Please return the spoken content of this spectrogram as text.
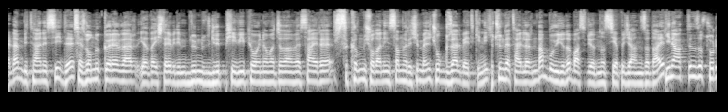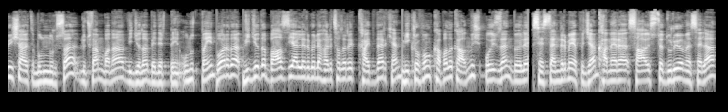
etkinliklerden bir tanesiydi. Sezonluk görevler ya da işte ne bileyim dümdüz gidip PvP oynamacadan vesaire sıkılmış olan insanlar için bence çok güzel bir etkinlik. Bütün detaylarından bu videoda bahsediyorum nasıl yapacağınıza dair. Yine aklınızda soru işareti bulunursa lütfen bana videoda belirtmeyin. Unutmayın. Bu arada videoda bazı yerlere böyle haritaları kaydederken mikrofon kapalı kalmış. O yüzden böyle seslendirme yapacağım. Kamera sağ üstte duruyor mesela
